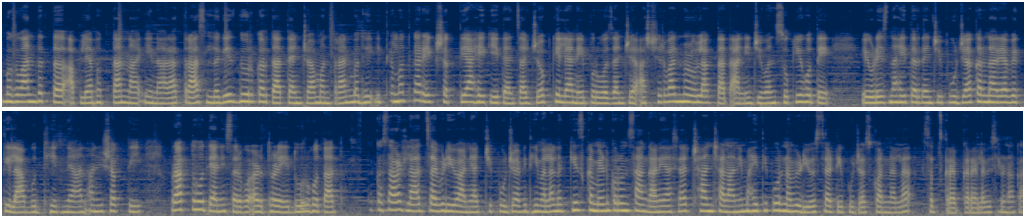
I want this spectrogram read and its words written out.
भगवान दत्त आपल्या भक्तांना येणारा त्रास लगेच दूर करतात. त्यांच्या मंत्रांमध्ये इतकी चमत्कारिक शक्ती आहे की त्यांचा जप केल्याने पूर्वजांचे आशीर्वाद मिळू लागतात आणि जीवन सुखी होते. एवढेच नाही तर त्यांची पूजा करणाऱ्या व्यक्तीला बुद्धी ज्ञान आणि शक्ती प्राप्त होते आणि सर्व अडथळे दूर होतात. तर कसा वाटला आजचा व्हिडिओ आणि आजची पूजा विधी? मला नक्कीच कमेंट करून सांगा आणि अशा छान छान आणि माहितीपूर्ण व्हिडिओजसाठी पूजाच कॉर्नरला सबस्क्राईब करायला विसरू नका.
